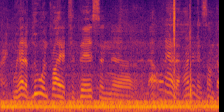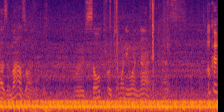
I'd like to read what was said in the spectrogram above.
All right. We had a blue one prior to this, and uh, that one had a hundred and some thousand miles on it. It was sold for twenty-one nine. Okay.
